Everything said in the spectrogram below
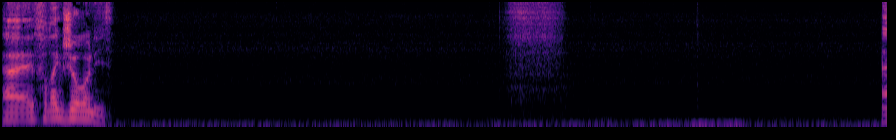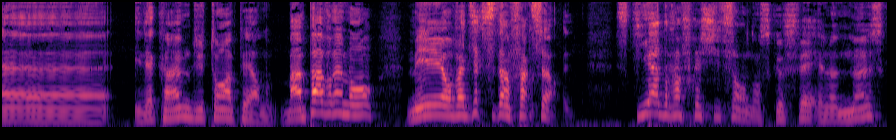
Euh, il faudrait que je relise. Euh, il a quand même du temps à perdre. Ben pas vraiment, mais on va dire que c'est un farceur. Ce qu'il y a de rafraîchissant dans ce que fait Elon Musk,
